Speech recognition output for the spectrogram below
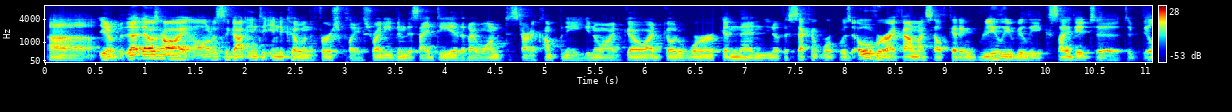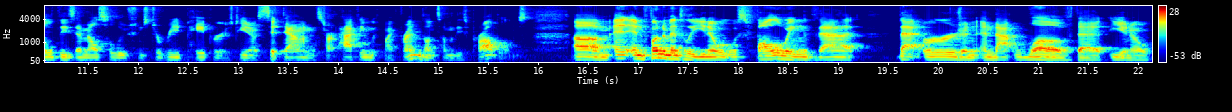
Uh, you know that, that was how i honestly got into indico in the first place right? Even this idea that i wanted to start a company. You know i'd go i'd go to work and then you know the second work was over i found myself getting really really excited to to build these ml solutions to read papers to you know sit down and start hacking with my friends on some of these problems. Um, and, and fundamentally you know it was following that that urge and, and that love that you know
